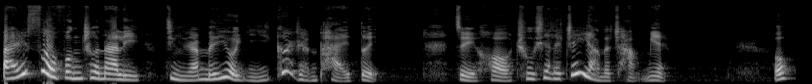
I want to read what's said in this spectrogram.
白色风车那里竟然没有一个人排队。最后出现了这样的场面。哦，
